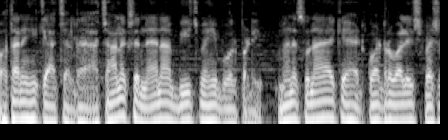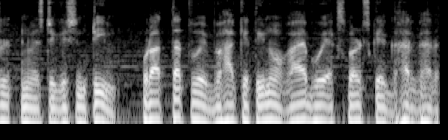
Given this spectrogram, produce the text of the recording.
पता नहीं क्या चल रहा है। अचानक से नैना बीच में ही बोल पड़ी। मैंने सुना है कि हेडक्वार्टर वाली स्पेशल इन्वेस्टिगेशन टीम पुरातत्व विभाग के तीनों गायब हुए एक्सपर्ट्स के घर घर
